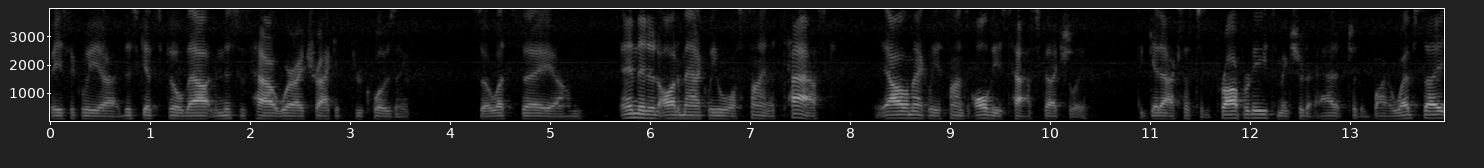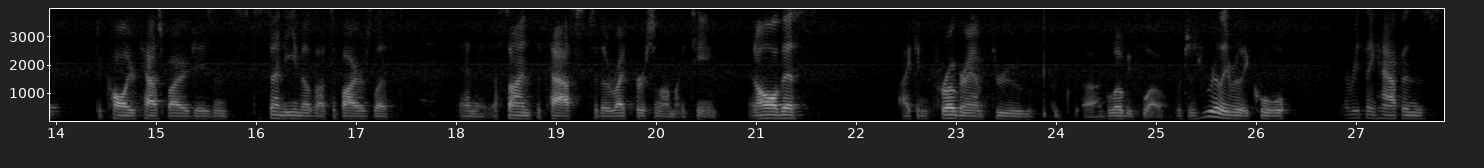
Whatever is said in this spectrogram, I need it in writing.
basically uh, this gets filled out and this is how where I track it through closing. So let's say, um, and then it automatically will assign a task. It automatically assigns all these tasks actually to get access to the property, to make sure to add it to the buyer website, to call your cash buyer agents, to send emails out to buyers list, and it assigns the tasks to the right person on my team. And all this I can program through uh, Globiflow, which is really, really cool. Everything happens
